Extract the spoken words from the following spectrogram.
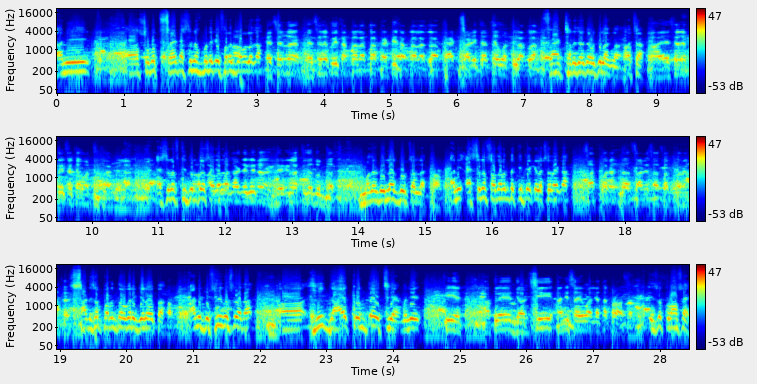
आणि सोबत फॅटमध्ये काही फरक जाणवला का? एस एन एफ चांगला लागला फॅटी चांगला लागला फॅट साडेचारच्या वरती लागला. फॅट साडेचारच्या वरती लागला. अच्छा. एस एन एफ त्याच्या वरती लागलेला. एस एन एफ किती रुपये आणि साधारण? मदर डेली डेलीला दूध जातं. मदर डेला दूध चाललाय. आणि एस एन एफ साधारणतः किती आहे लक्षात आहे का? सात पर्यंत साडेसात सात पर्यंत साडेसात पर्यंत वगैरे गेला होता. आणि दुसरी गोष्ट अं, ही गाय कोणत्या याची आहे? म्हणजे ती एक आपले जर्सी आणि सैवाल याचा क्रॉस आहे. याचं क्रॉस आहे.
